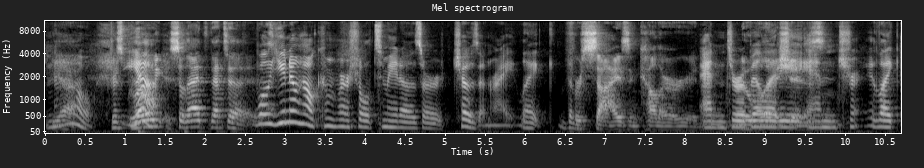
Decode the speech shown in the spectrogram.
No. flavor. Yeah. No. Just Yeah. So that that's a Well, you know how commercial tomatoes are chosen, right? Like the for size and color and, and durability blemishes. and tr- like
